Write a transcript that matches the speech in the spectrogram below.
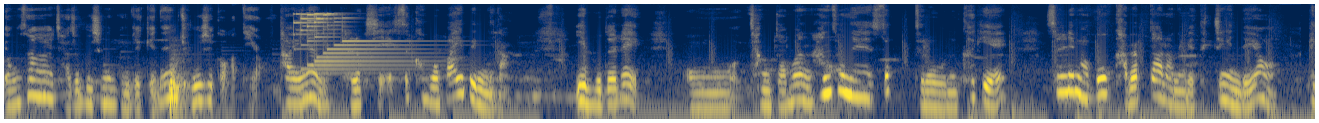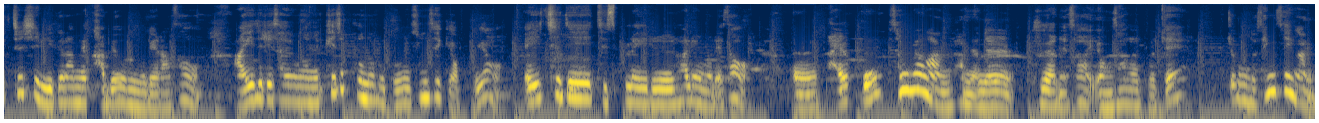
영상을 자주 보시는 분들께는 좋으실 것 같아요. 다음은 갤럭시 X커버 5입니다. 이 모델의 어, 장점은 한 손에 쏙 들어오는 크기에 슬림하고 가볍다라는 게 특징인데요. 172g의 가벼운 무게라서 아이들이 사용하는 키즈폰으로도 손색이 없고요. HD 디스플레이를 활용을 해서 어, 밝고 선명한 화면을 구현해서 영상을 볼 때 조금 더 생생한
